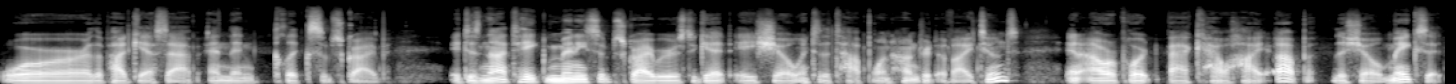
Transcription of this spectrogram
or the podcast app, and then click subscribe. It does not take many subscribers to get a show into the top 100 of iTunes, and I'll report back how high up the show makes it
